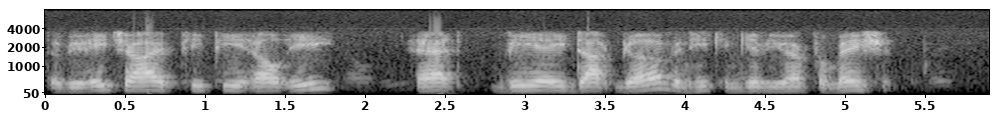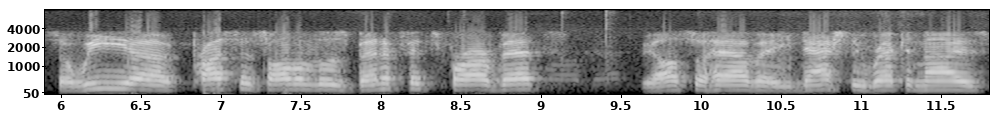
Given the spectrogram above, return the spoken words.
W H I P P L E, at va.gov, and he can give you information. So we uh, process all of those benefits for our vets. We also have a nationally recognized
